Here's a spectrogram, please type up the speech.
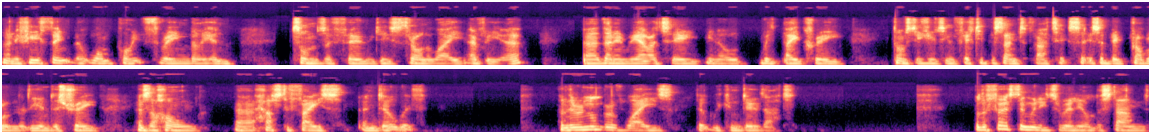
And if you think that 1.3 million tons of food is thrown away every year, uh, then in reality, you know, with bakery constituting 50% of that, it's, it's a big problem that the industry as a whole uh, has to face and deal with. And there are a number of ways that we can do that. But the first thing we need to really understand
